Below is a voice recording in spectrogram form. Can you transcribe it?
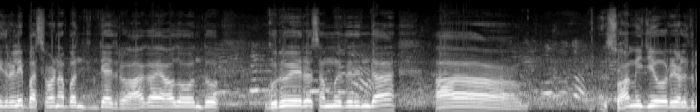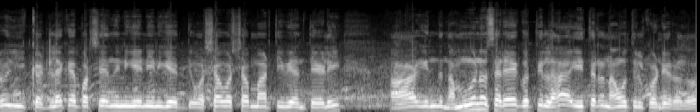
ಇದರಲ್ಲಿ ಬಸವಣ್ಣ ಬಂದು ತಿಂತಾಯಿದ್ರು ಆಗ ಯಾವುದೋ ಒಂದು ಗುರುವಿರ ಸಮುದ್ರದಿಂದ ಆ ಸ್ವಾಮೀಜಿಯವರು ಹೇಳಿದ್ರು, ಈ ಕಡಲೆಕಾಯಿ ಪರಿಚಯ ನಿನಗೆ ನಿನಗೆ ವರ್ಷ ವರ್ಷ ಮಾಡ್ತೀವಿ ಅಂತೇಳಿ. ಆಗಿಂದ ನಮಗೂ ಸರಿಯಾಗಿ ಗೊತ್ತಿಲ್ಲ. ಈ ಥರ ನಾವು ತಿಳ್ಕೊಂಡಿರೋದು.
